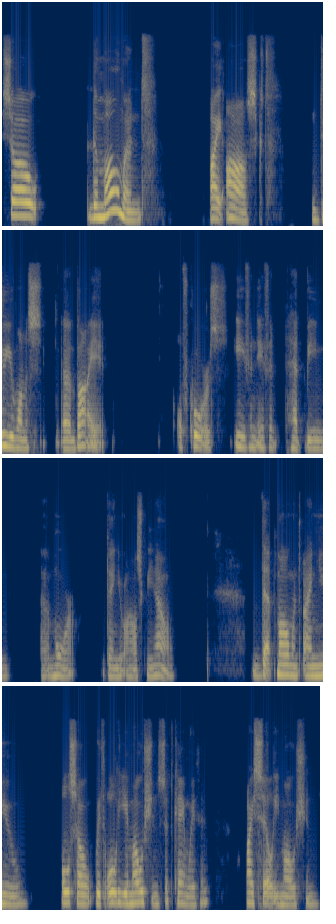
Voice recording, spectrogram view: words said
So the moment I asked, Do you want to uh, buy it? Of course, even if it had been uh, more than you ask me now that moment I knew also with all the emotions that came with it, I sell emotion.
